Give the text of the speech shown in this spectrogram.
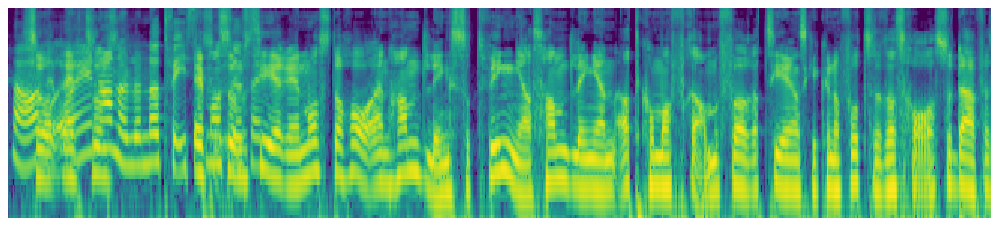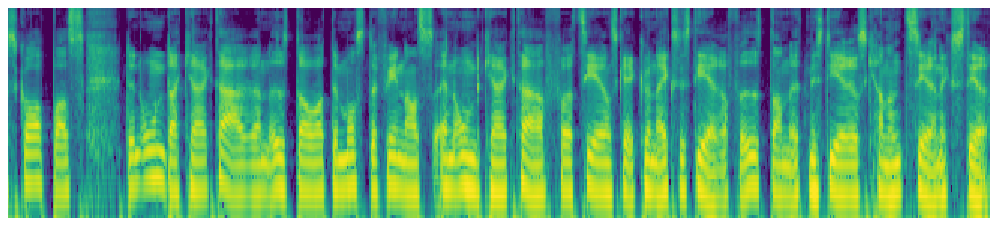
ja Så det var ju eftersom- en annorlunda twist måste Eftersom jag säga. serien måste ha en handling så tvingas handlingen att komma fram för att serien ska kunna fortsättas ha. Så därför skapas den onda karaktären utav att det måste finnas en ond karaktär för att serien ska kunna existera. För utan ett mysterium kan inte serien existera.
